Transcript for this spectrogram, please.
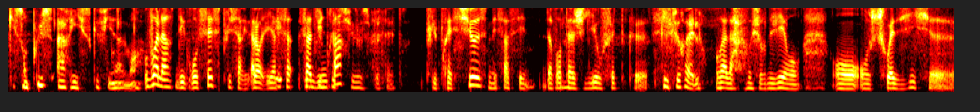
qui sont plus à risque finalement. Voilà, des grossesses plus à risque. Alors il y a ça, ça d'une part. peut-être plus précieuse, mais ça c'est davantage lié au fait que... Culturel. Voilà, aujourd'hui on, on, choisit euh,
